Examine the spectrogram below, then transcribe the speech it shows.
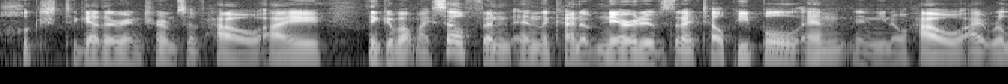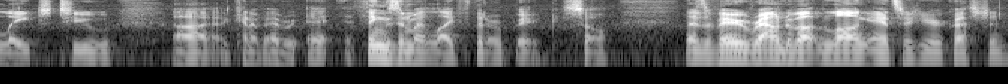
hooked together in terms of how I think about myself and, and the kind of narratives that I tell people and, and you know how I relate to uh, kind of every, eh, things in my life that are big. So that's a very roundabout and long answer to your question.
